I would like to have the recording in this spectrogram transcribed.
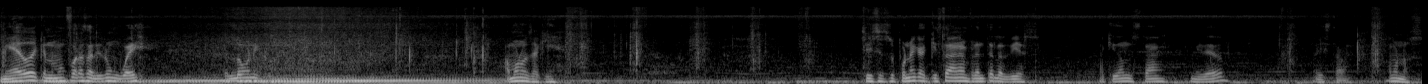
miedo de que no me fuera a salir un güey. Es lo único. Vámonos de aquí. Sí, se supone que aquí estaban enfrente las vías. Aquí donde está mi dedo. Ahí estaban. Vámonos.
